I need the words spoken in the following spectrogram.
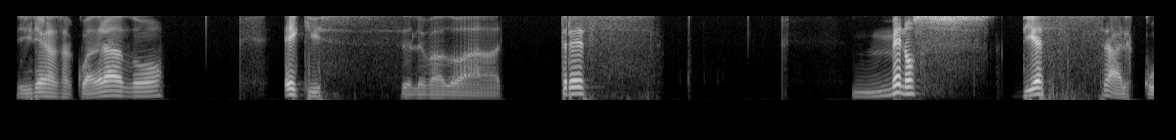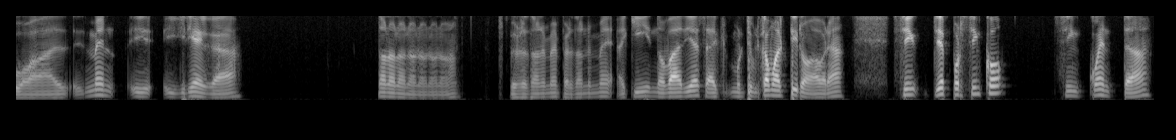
Y al cuadrado. X elevado a 3 menos 10 al cuadrado. Y, y. No, no, no, no, no, no. Perdónenme, perdónenme. Aquí no va a 10. Multiplicamos al tiro ahora. 10 por 5, 50.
